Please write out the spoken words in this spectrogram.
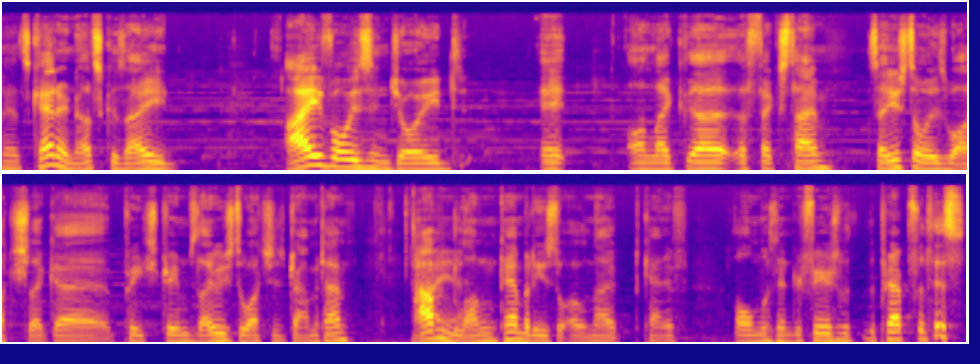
It's kind of nuts because I, I've always enjoyed it on like uh, a fixed time. So I used to always watch like uh, preach streams. I used to watch his drama time. Ah, Haven't yeah. long time, but I used to. Well, now it kind of almost interferes with the prep for this,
